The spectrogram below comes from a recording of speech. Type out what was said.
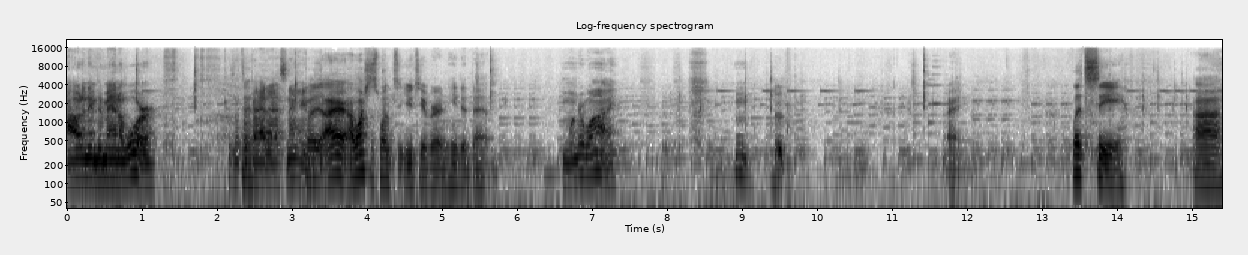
I would have named him Man of War. Because that's a badass name. But I I watched this one YouTuber and he did that. I wonder why. Hmm. All right. Let's see. Uh.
